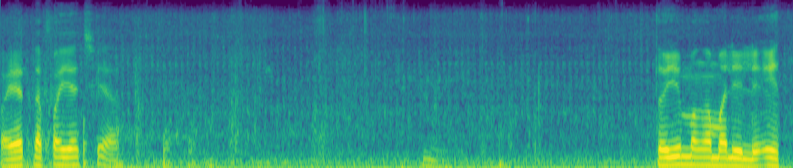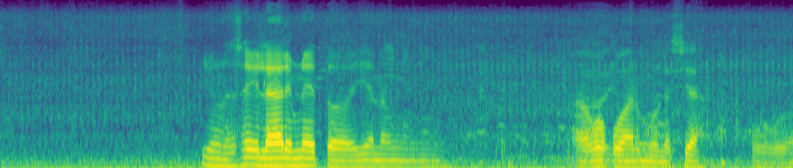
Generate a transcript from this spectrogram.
Payat na payat siya. Ito yung mga maliliit. Yung nasa ilalim na ito, yan ang ako kukuha muna siya. Oo.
